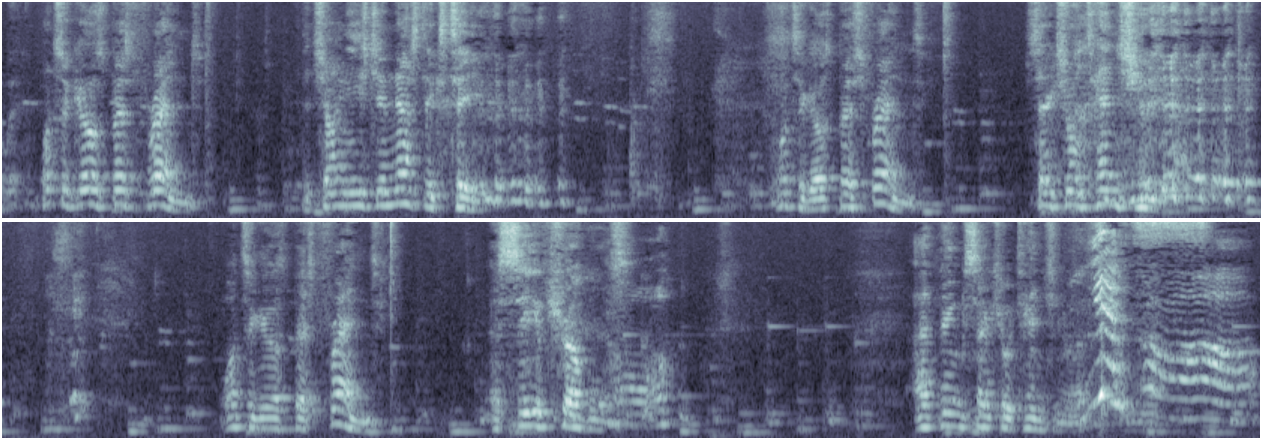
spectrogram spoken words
Go! What's a girl's best friend? The Chinese gymnastics team. What's a girl's best friend? Sexual tension. What's a girl's best friend? A sea of troubles. Aww. I think sexual tension, right? Yes! Aww.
